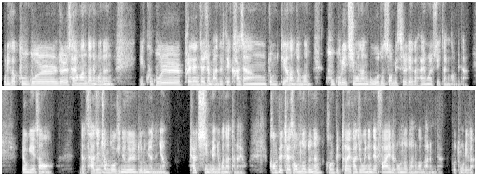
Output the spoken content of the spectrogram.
우리가 구글을 사용한다는 거는 이 구글 프레젠테이션 만들 때 가장 좀 뛰어난 점은 구글이 지원한 모든 서비스를 내가 사용할 수 있다는 겁니다. 여기에서 사진 첨부 기능을 누르면요. 펼치신 메뉴가 나타나요. 컴퓨터에서 업로드는 컴퓨터에 가지고 있는 내 파일을 업로드하는 거 말합니다. 보통 우리가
